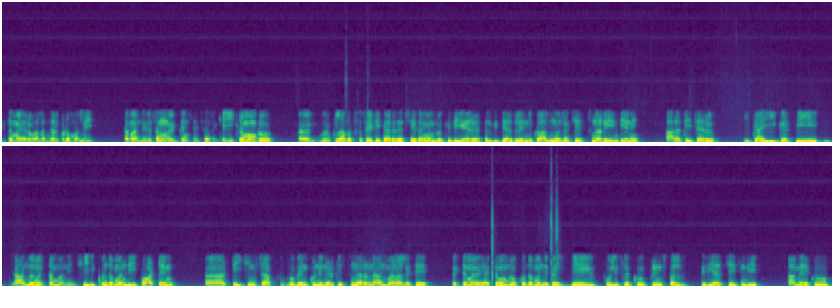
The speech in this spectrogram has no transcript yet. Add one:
సిద్ధమయ్యారు. వాళ్ళందరూ కూడా మళ్ళీ తమ నిరసనను వ్యక్తం చేశారు. ఈ క్రమంలో గురుకులాల సొసైటీ కార్యదర్శి రంగంలోకి దిగారు. అసలు విద్యార్థులు ఎందుకు ఆందోళన చేస్తున్నారు? ఏంటి అని ఆరా తీశారు. ఇక ఈ ఈ ఆందోళనకు సంబంధించి కొంతమంది పార్ట్ టైం టీచింగ్ స్టాఫ్ వెనుకుండి నడిపిస్తున్నారన్న అనుమానాలు అయితే వ్యక్తమయ్యాయి. ఆ క్రమంలో కొంతమందిపై పోలీసులకు ప్రిన్సిపల్ ఫిర్యాదు చేసింది. ఆ మేరకు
